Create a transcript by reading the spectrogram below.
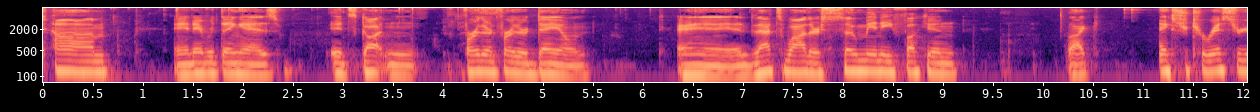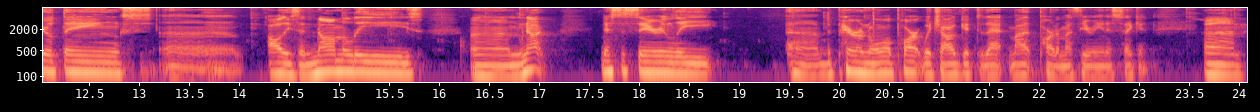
time, and everything has. It's gotten further and further down. And that's why there's so many fucking like extraterrestrial things, uh, all these anomalies, um, not necessarily um, the paranormal part, which I'll get to that my part of my theory in a second. Um,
